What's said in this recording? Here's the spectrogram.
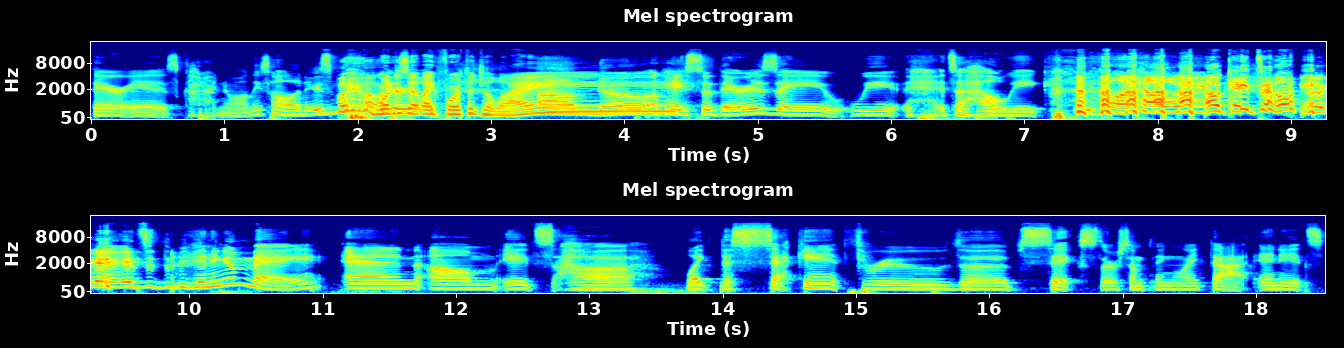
there is God. I know all these holidays by heart. What is it like Fourth of July? Um, no. Okay, so there is a we. It's a Hell Week. We call it Hell Week. okay, tell me. okay, it's at the beginning of May, and um, it's uh like the second through the sixth or something like that, and it's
